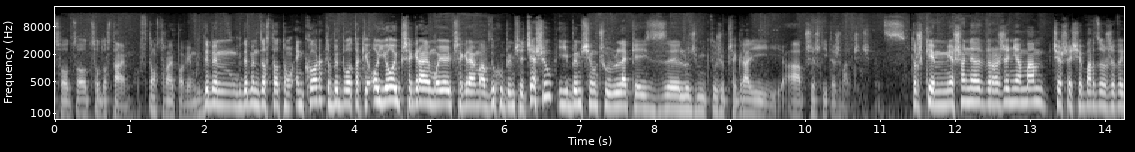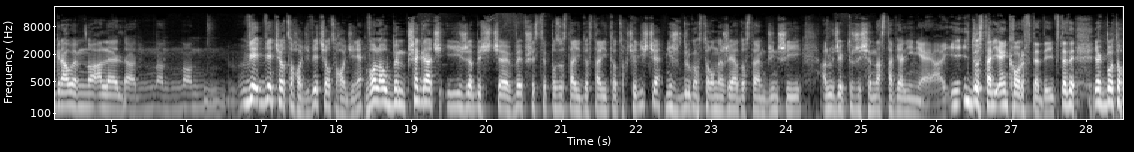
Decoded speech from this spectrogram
co, co, co dostałem. W tą stronę powiem. Gdybym, gdybym dostał tą Encore, to by było takie ojoj, przegrałem, ojoj, przegrałem, a w duchu bym się cieszył i bym się czuł lepiej z ludźmi, którzy przegrali, a przyszli też walczyć, troszkę mieszane wrażenia mam. Cieszę się bardzo, że wygrałem, no ale no, no, no wie, wiecie o co chodzi, wiecie o co chodzi, nie? Wolałbym przegrać i żebyście wy wszyscy pozostali dostali to, co chcieliście, niż w drugą stronę, że ja dostałem Jinshi, a ludzie, którzy się nastawiali nie. I, i dostali Encore wtedy. I wtedy jak było to,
